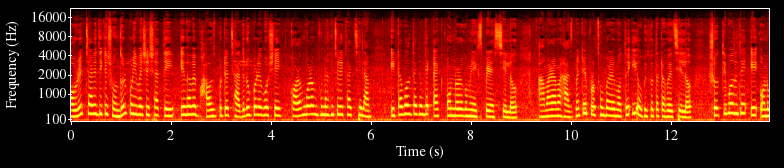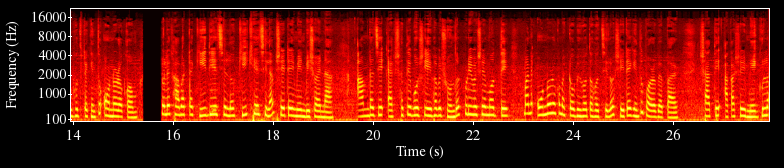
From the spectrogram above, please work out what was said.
হাওড়ের চারিদিকে সুন্দর পরিবেশের সাথে এভাবে হাউস বোটের ছাদের উপরে বসে গরম গরম ভুনা খিচুড়ি খাচ্ছিলাম। এটা বলতে গেলে এক অন্যরকমের এক্সপিরিয়েন্স ছিল। আমার আমার হাজব্যান্ডের প্রথমবারের মতো এই অভিজ্ঞতাটা হয়েছিল। সত্যি বলতে এই অনুভূতিটা কিন্তু অন্যরকম। আসলে খাবারটা কি দিয়েছিল, কি খেয়েছিলাম সেটাই মেন বিষয় না। আমরা যে একসাথে বসে এইভাবে সুন্দর পরিবেশের মধ্যে মানে অন্যরকম একটা অভিজ্ঞতা হচ্ছিল, সেটাই কিন্তু বড় ব্যাপার। সাথে আকাশের মেঘগুলো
